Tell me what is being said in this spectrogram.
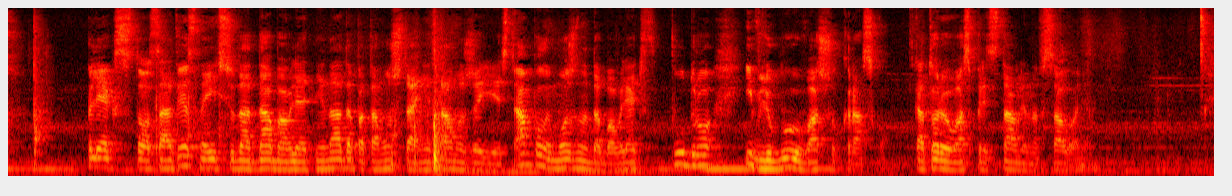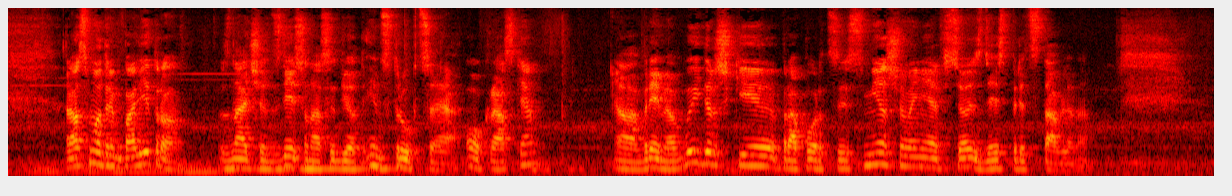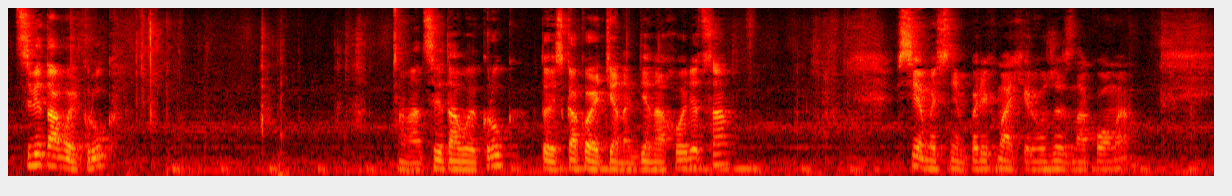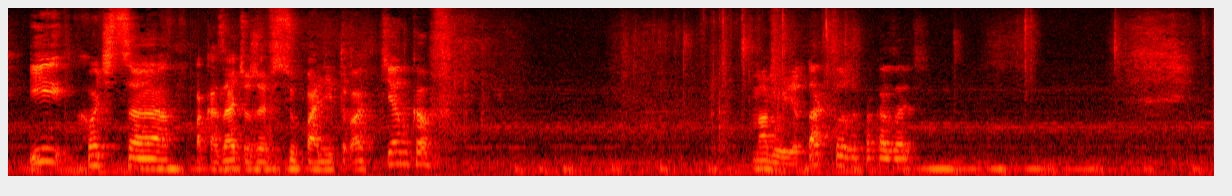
Plex, то, соответственно, их сюда добавлять не надо, потому что они там уже есть. Ампулы можно добавлять в пудру и в любую вашу краску, которая у вас представлена в салоне. Рассмотрим палитру. Значит, здесь у нас идет инструкция о краске. А, время выдержки, пропорции смешивания, все здесь представлено. Цветовой круг – цветовой круг, то есть какой оттенок где находится. Все мы с ним парикмахеры уже знакомы. И хочется показать уже всю палитру оттенков. Могу ее так тоже показать.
